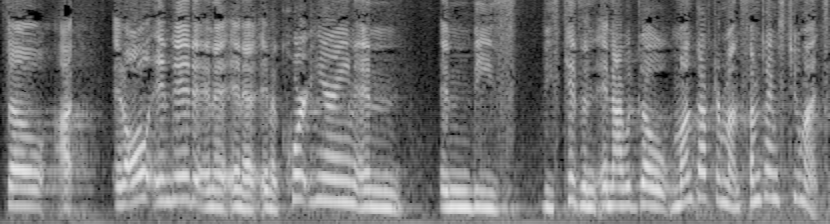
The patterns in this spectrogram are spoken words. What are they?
So I, it all ended in a, in a, in a court hearing and in these these kids and, and i would go month after month sometimes two months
